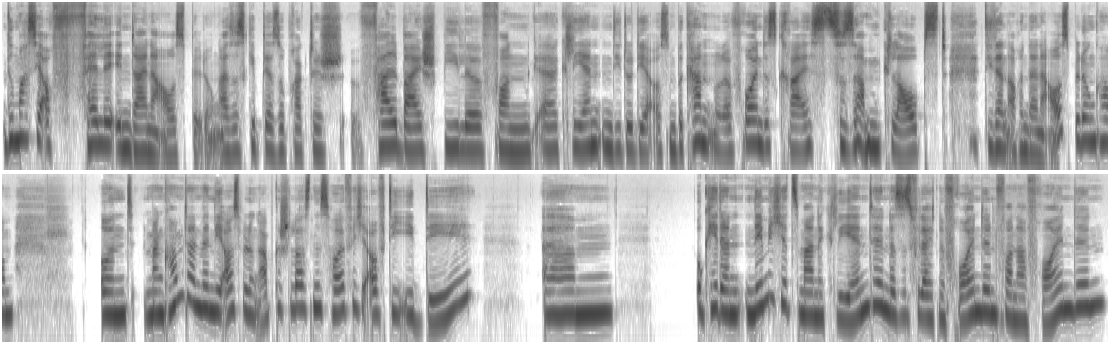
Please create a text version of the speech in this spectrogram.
du machst ja auch Fälle in deiner Ausbildung. Also es gibt ja so praktisch Fallbeispiele von äh, Klienten, die du dir aus dem Bekannten- oder Freundeskreis zusammenklaubst, die dann auch in deine Ausbildung kommen. Und man kommt dann, wenn die Ausbildung abgeschlossen ist, häufig auf die Idee, ähm, okay, dann nehme ich jetzt mal eine Klientin, das ist vielleicht eine Freundin von einer Freundin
